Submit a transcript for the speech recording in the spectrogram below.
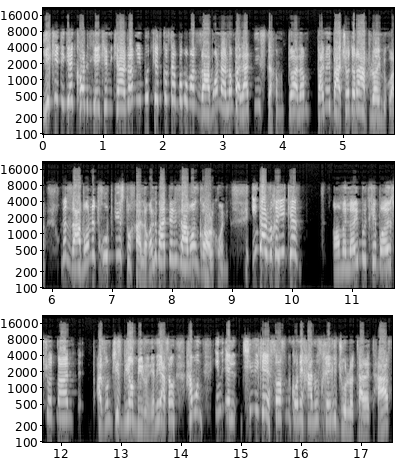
یکی دیگه کار دیگه که می‌کردم این بود که گفتم بابا من زبان الان بلد نیستم. تو الان بعد بچه‌ها دارن اپلای می‌کنن. اون زبانت خوب نیست تو الان. حالا باید بری زبان کار کنی. این در واقع یکی از عاملایی بود که باعث شد من از اون چیز بیام بیرون. یعنی اصلا همون این چیزی که احساس می‌کنی هنوز خیلی جلوترت هست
